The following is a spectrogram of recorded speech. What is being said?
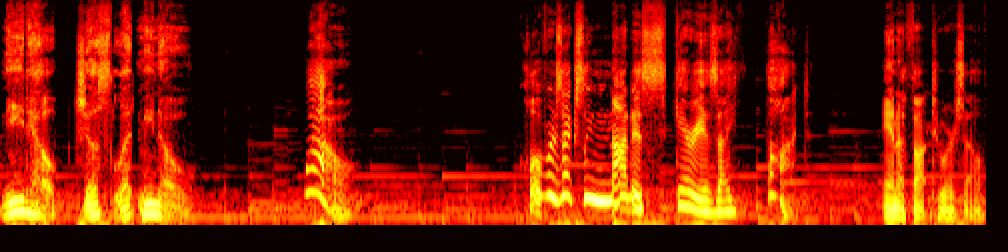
need help, just let me know. Wow. Clover's actually not as scary as I thought, Anna thought to herself.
